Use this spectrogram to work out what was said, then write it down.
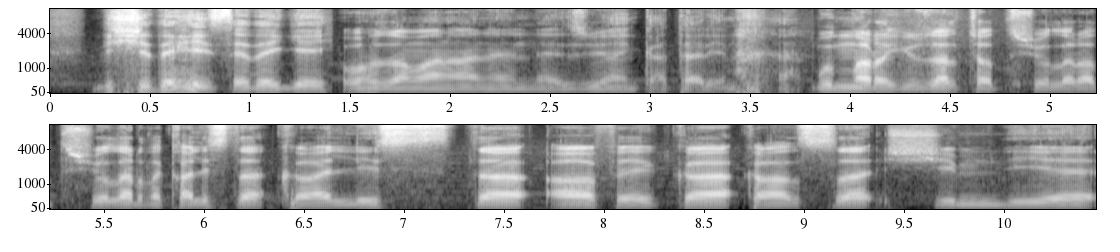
dişi değilse de gay. O zaman hani Nezüyen Katarina. Bunlara güzel çatışıyorlar atışıyorlar da Kalista Kalista AFK kalsa şimdiye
